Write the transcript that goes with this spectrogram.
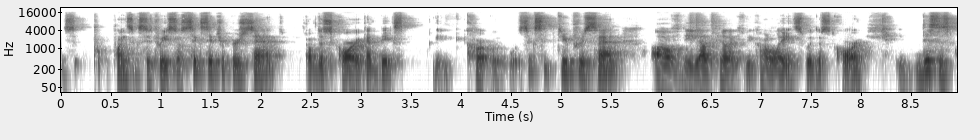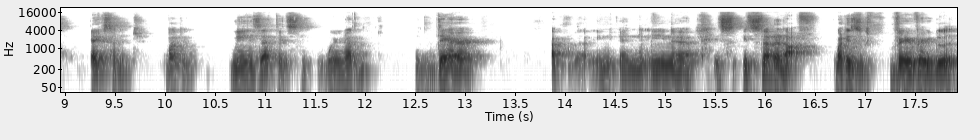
0.63. So 62% of the score can be 62% of the LPL activity correlates with the score. This is excellent, but it means that it's we're not there. Uh, in, in, in uh, it's it's not enough, but it's very very good.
